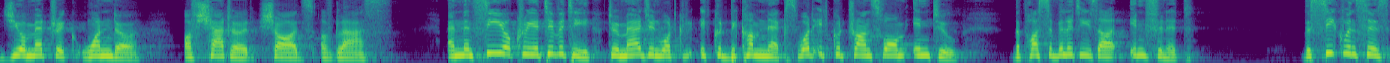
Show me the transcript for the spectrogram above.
geometric wonder of shattered shards of glass and then see your creativity to imagine what it could become next, what it could transform into. The possibilities are infinite. The sequences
